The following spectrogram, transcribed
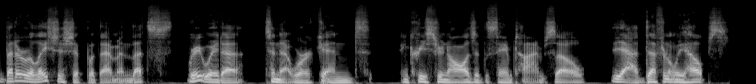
better relationship with them. And that's a great way to to network and increase your knowledge at the same time. So yeah, definitely helps.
